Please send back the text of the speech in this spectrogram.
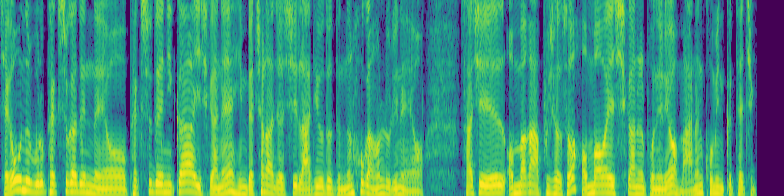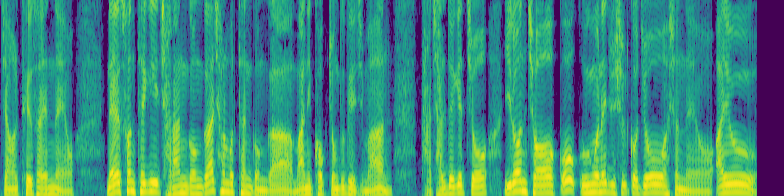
제가 오늘부로 백수가 됐네요. 백수 되니까 이 시간에 임백천 아저씨 라디오도 듣는 호강을 누리네요. 사실 엄마가 아프셔서 엄마와의 시간을 보내려 많은 고민 끝에 직장을 퇴사했네요. 내 선택이 잘한 건가 잘못한 건가 많이 걱정도 되지만 다 잘 되겠죠. 이런 저 꼭 응원해 주실 거죠 하셨네요. 아유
